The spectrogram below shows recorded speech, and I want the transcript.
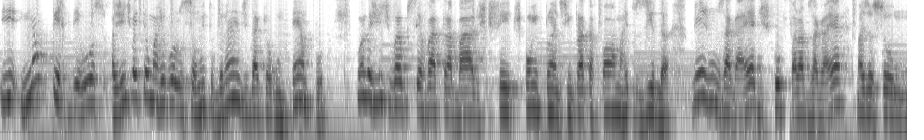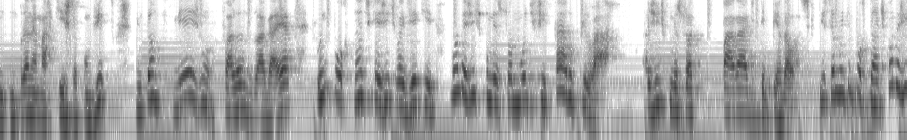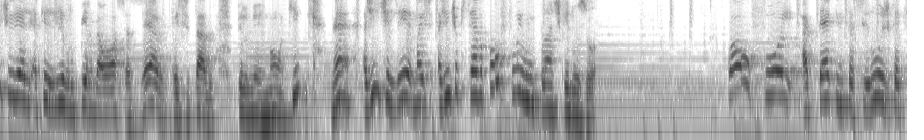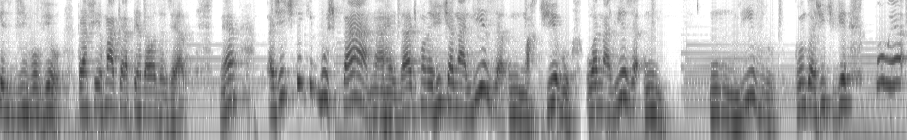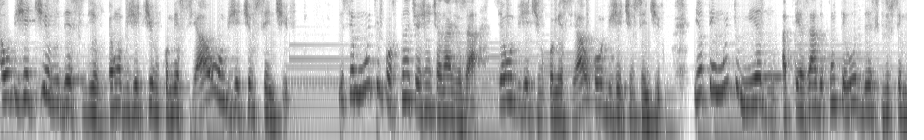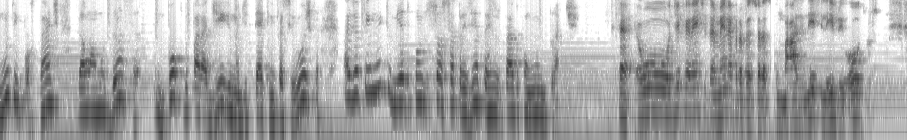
E não perder osso, a gente vai ter uma revolução muito grande daqui a algum tempo, quando a gente vai observar trabalhos feitos com implantes em plataforma reduzida, mesmo os HE, desculpe falar dos HE, mas eu sou um, um marquista convicto, então, mesmo falando do HE, o importante é que a gente vai ver que quando a gente começou a modificar o pilar, a gente começou a parar de ter perda óssea. Isso é muito importante. Quando a gente lê aquele livro Perda Óssea Zero, que foi citado pelo meu irmão aqui, né, a gente lê, mas a gente observa qual foi o implante que ele usou. Qual foi a técnica cirúrgica que ele desenvolveu para afirmar que era perda óssea zero? Né? a gente tem que buscar, na realidade, quando a gente analisa um artigo ou analisa um, um livro, quando a gente vê qual é o objetivo desse livro, é um objetivo comercial ou um objetivo científico? Isso é muito importante a gente analisar, se é um objetivo comercial ou um objetivo científico. E eu tenho muito medo, apesar do conteúdo desse livro ser muito importante, dar uma mudança um pouco do paradigma de técnica cirúrgica, mas eu tenho muito medo quando só se apresenta resultado com um implante. É, o diferente também, né, professora, com base nesse livro e outros,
